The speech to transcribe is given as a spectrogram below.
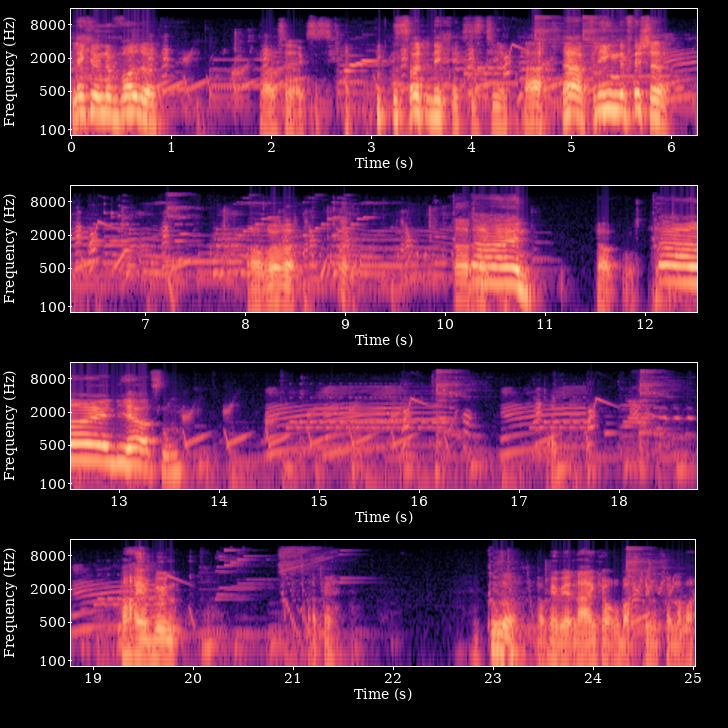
Lächelnde Wolle. Sollte existieren. Das sollte nicht existieren. Ah, Ja, fliegende Fische. oh, Röhre. Ah, ah. Nein! Ja, gut. Nein, die Herzen. Ah, hier blühen. Okay. So. Okay, wir hätten eigentlich auch überspringen können, aber.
